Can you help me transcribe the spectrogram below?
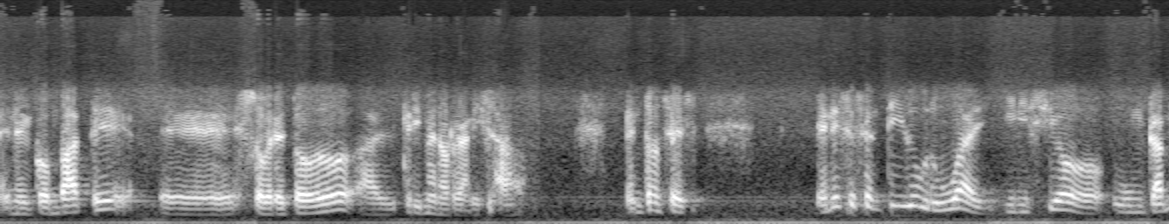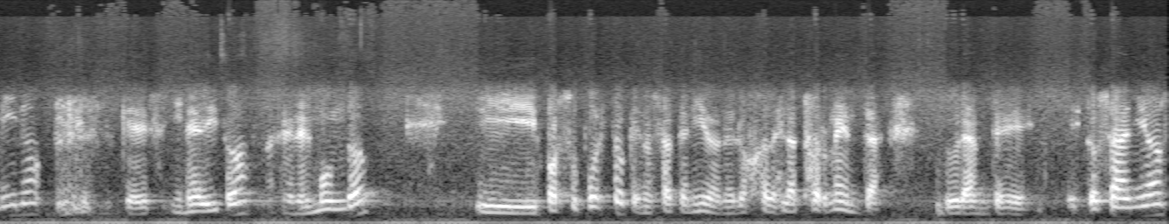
en el combate, eh, sobre todo al crimen organizado. Entonces, en ese sentido, Uruguay inició un camino que es inédito en el mundo, y por supuesto que nos ha tenido en el ojo de la tormenta durante estos años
